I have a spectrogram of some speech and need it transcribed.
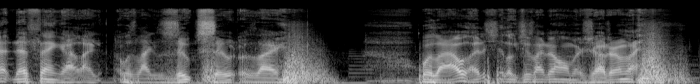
That that thing got like it was like zoot suit. It was like was like I was like this shit looks just like the homeless shelter. I'm like.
